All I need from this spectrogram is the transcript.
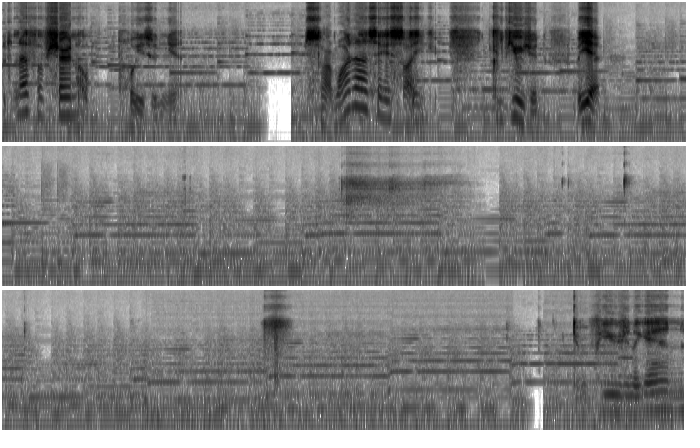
I don't know if I've shown up poison yet. So why did I say psychic? Confusion. But yeah. Again.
